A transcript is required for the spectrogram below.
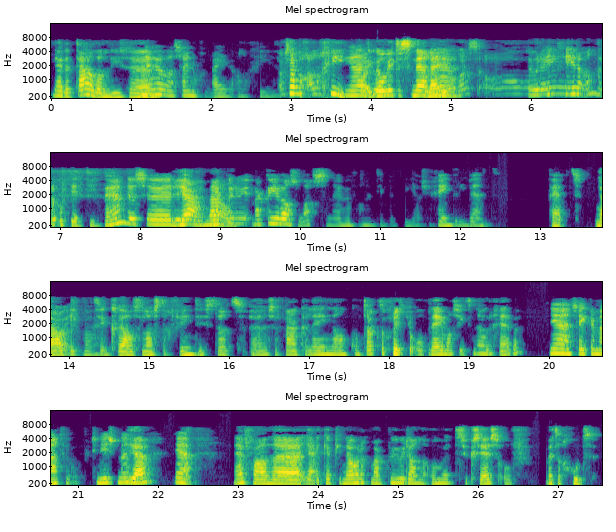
ja, de taal dan die ze... ja, wat zijn nog bij de allergieën? Oh, zijn we nog allergie? Ja, oh, ik wil weer te snel, hè, jongens? Hoe reageren anderen op dit type? Hè? Dus, eh, dus Ja, waar, nou. kun je, waar kun je wel eens last van hebben van een type 3 als je geen 3 bent? Hebt. Nou, ik, wat ik wel eens lastig vind, is dat eh, ze vaak alleen dan contact met je opnemen als ze iets nodig hebben. Ja, zeker mate van opportunisme. Ja. Ja, van, eh, ja, ik heb je nodig, maar puur dan om het succes of met een goed,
